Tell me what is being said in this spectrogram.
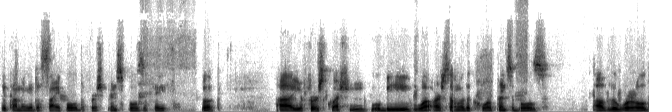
becoming a disciple, the first principles of faith book, uh, your first question will be What are some of the core principles of the world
